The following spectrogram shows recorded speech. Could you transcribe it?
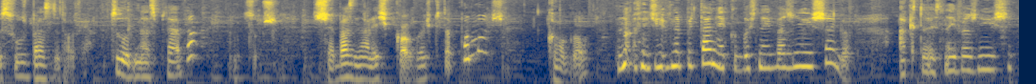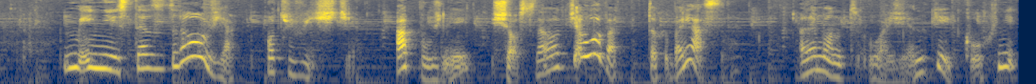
y, służba zdrowia. Trudna sprawa? No cóż, trzeba znaleźć kogoś, kto pomoże. Kogo? No dziwne pytanie, kogoś najważniejszego. A kto jest najważniejszy? Minister zdrowia, oczywiście. A później siostra oddziałowa, to chyba jasne. Remont łazienki, kuchni,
